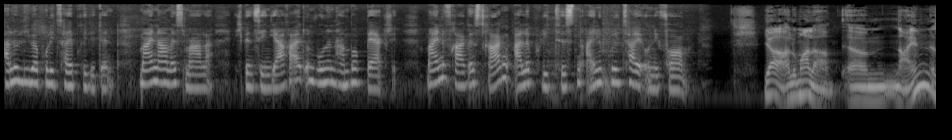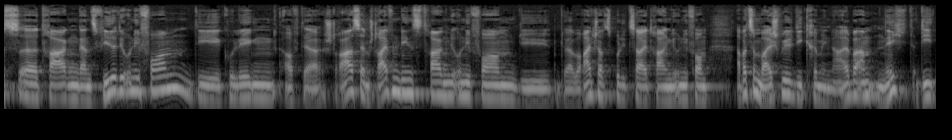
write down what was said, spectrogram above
Hallo lieber Polizeipräsident, mein Name ist Maler. Ich bin zehn Jahre alt und wohne in Hamburg-Bergstedt. Meine Frage ist, tragen alle Polizisten eine Polizeiuniform? Ja, hallo Maler. Ähm, nein, es äh, tragen ganz viele die Uniform. Die Kollegen auf der Straße im Streifendienst tragen die Uniform, die der Bereitschaftspolizei tragen die Uniform, aber zum Beispiel die Kriminalbeamten nicht. Die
